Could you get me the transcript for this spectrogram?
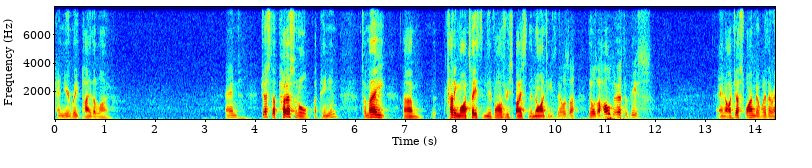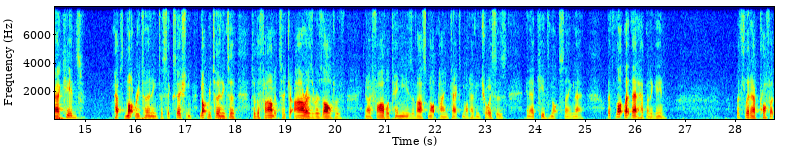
Can you repay the loan? And just a personal opinion, to me, um, cutting my teeth in the advisory space in the 90s, there was a, there was a whole dearth of this. And I just wonder whether our kids, perhaps not returning to succession, not returning to, to the farm, etc., are as a result of you know, five or ten years of us not paying tax, not having choices, and our kids not seeing that. Let's not let that happen again. Let's let our profit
